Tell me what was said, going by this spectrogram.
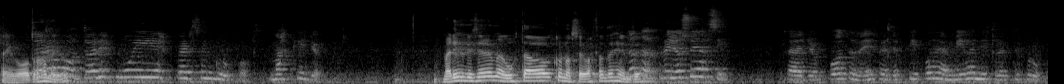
Tengo otros tú eres, amigos. Tú eres muy experto en grupos, más que yo. Marico, que siempre me ha gustado conocer bastante No, gente. no, pero yo soy así. O sea, yo puedo tener diferentes tipos de amigos en diferentes grupos.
